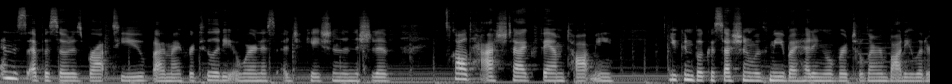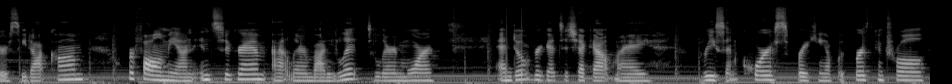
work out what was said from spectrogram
And this episode is brought to you by my Fertility Awareness Education Initiative. It's called hashtag FamTaughtMe. You can book a session with me by heading over to learnbodyliteracy.com or follow me on Instagram at learnbodylit to learn more. And don't forget to check out my recent course, Breaking Up with Birth Control,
